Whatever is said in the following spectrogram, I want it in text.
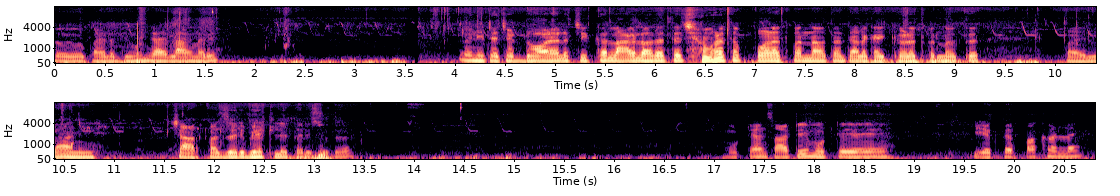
तर पाहायला धुवून घ्यायला लागणार आहे. आणि त्याच्या डोळ्याला चिखल लागला होता त्याच्यामुळे तो पळत पण नव्हता आणि त्याला काही कळत पण नव्हतं. पाहिला आणि चार पाच जरी भेटले तरीसुद्धा सुद्धा मोठ्यांसाठी मोठे एक तर आहे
